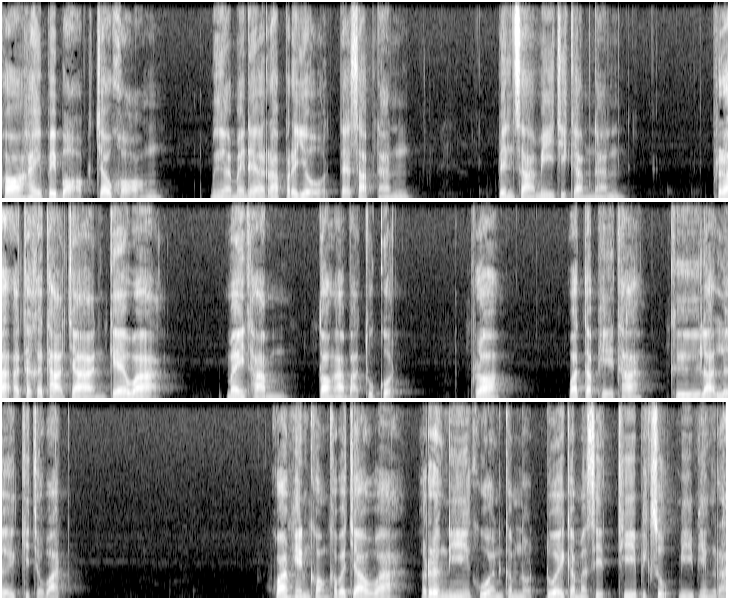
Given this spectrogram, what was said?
ข้อให้ไปบอกเจ้าของ เมื่อไม่ได้รับประโยชน์แต่ทรัพย์นั้น เป็นสามีจิกรรมนั้น พระอัฏฐกถาจารย์แก้ว่า ไม่ทำต้องอาบัตทุกกฎ เพราะวัตเพทะคือละเลยกิจวัตรความเห็นของข้าพเจ้าว่า เรื่องนี้ควรกำหนดด้วยกรรมสิทธิ์ที่ภิกษุมีเพียงไร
